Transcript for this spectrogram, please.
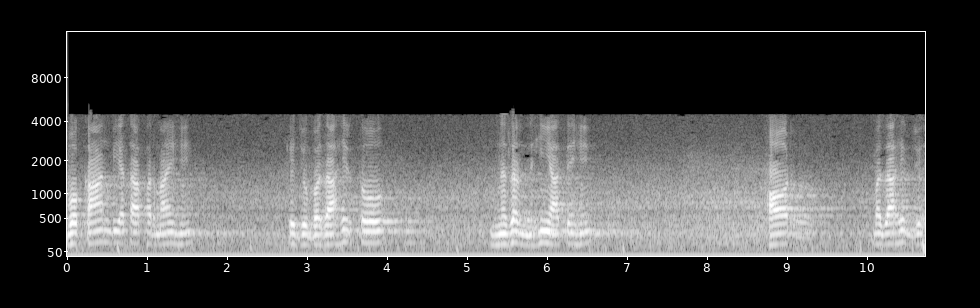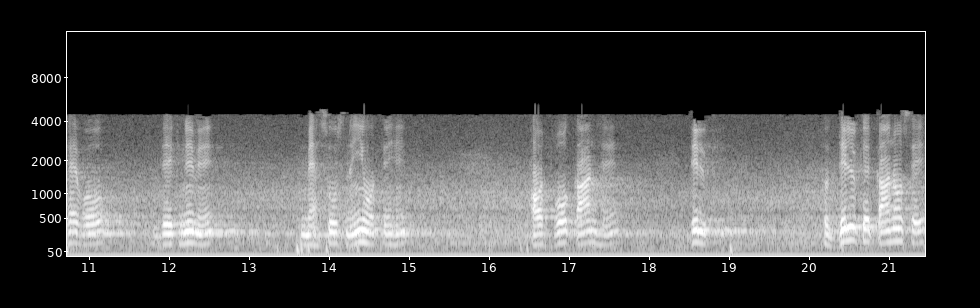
وہ کان بھی عطا فرمائے ہیں کہ جو بظاہر تو نظر نہیں آتے ہیں اور بظاہر جو ہے وہ دیکھنے میں محسوس نہیں ہوتے ہیں اور وہ کان ہیں دل کے۔ تو دل کے کانوں سے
